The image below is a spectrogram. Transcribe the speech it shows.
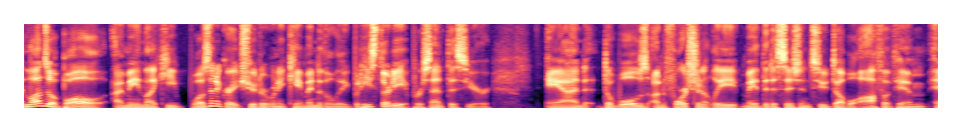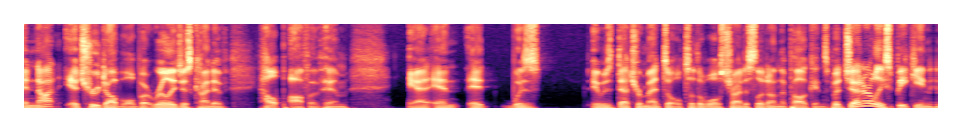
and Lonzo Ball, I mean, like he wasn't a great shooter when he came into the league, but he's 38% this year. And the Wolves, unfortunately, made the decision to double off of him and not a true double, but really just kind of help off of him and and it was it was detrimental to the Wolves trying to slow down the Pelicans. But generally speaking,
